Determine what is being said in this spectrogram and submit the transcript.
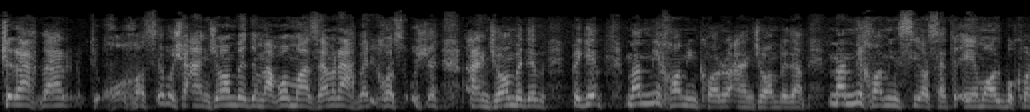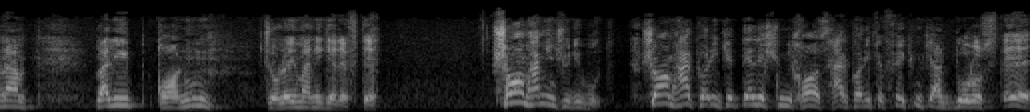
که رهبر خواسته باشه انجام بده مقام معظم رهبری خواسته باشه انجام بده. بگه من می‌خوام این کار رو انجام بدم من می‌خوام این سیاست اعمال بکنم. ولی قانون جلوی منی گرفته. شام همینجوری بود. شام هر کاری که دلش می‌خواست هر کاری که فکر می‌کرد درسته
